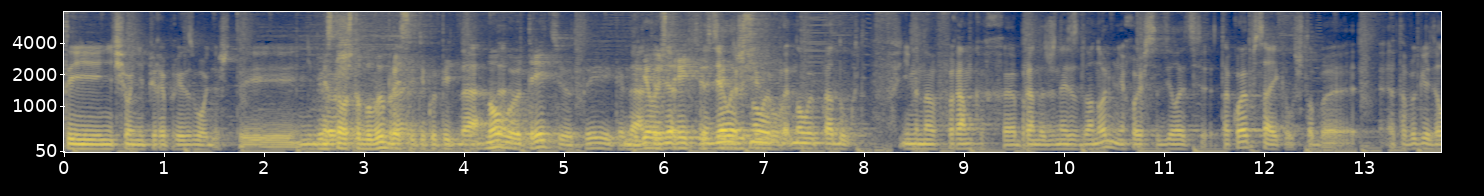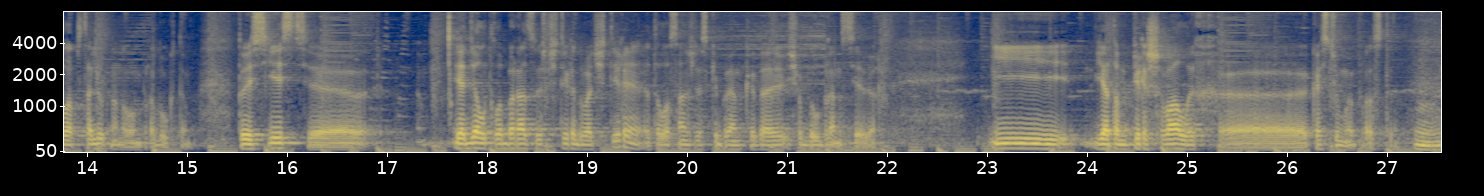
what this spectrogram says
ты ничего не перепроизводишь, ты не берешь... Вместо того, чтобы выбросить да, и купить да, новую, да. третью, ты как да, бы делаешь ты, третью. Ты делаешь новый, новый продукт именно в рамках э, бренда Genesis 2.0 мне хочется делать такой апсайкл, чтобы это выглядело абсолютно новым продуктом. То есть есть... Э, я делал коллаборацию с 424, это лос-анджелесский бренд, когда еще был бренд Север. И я там перешивал их э, костюмы просто. Mm-hmm.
